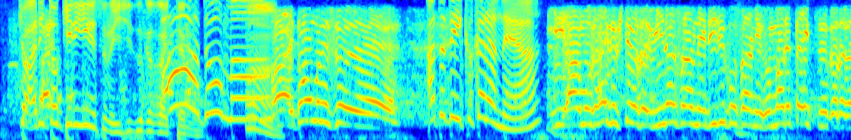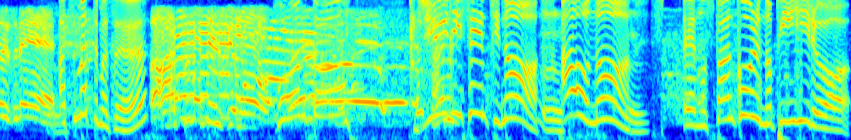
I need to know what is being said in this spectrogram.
い今日アリとキリギリスの石塚が言ってるの。あどうも、うん。い、どうもです。後で行くからね。いや、もう早く来てください。皆さんね、リリコさんに踏まれたいっていう方がですね、集まってます？あ集まってんですよ、もう。本当？12センチの青のスあのスパンコールのピンヒールを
